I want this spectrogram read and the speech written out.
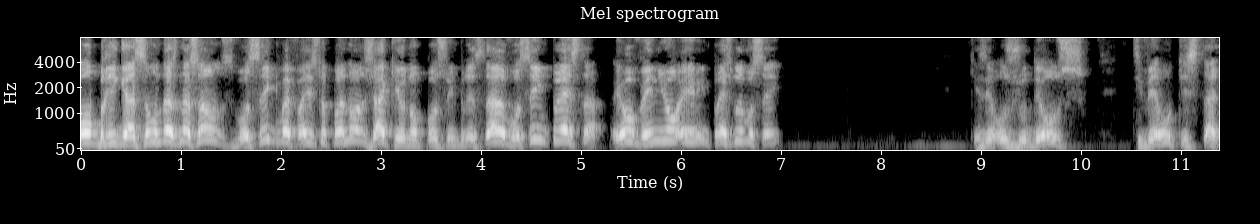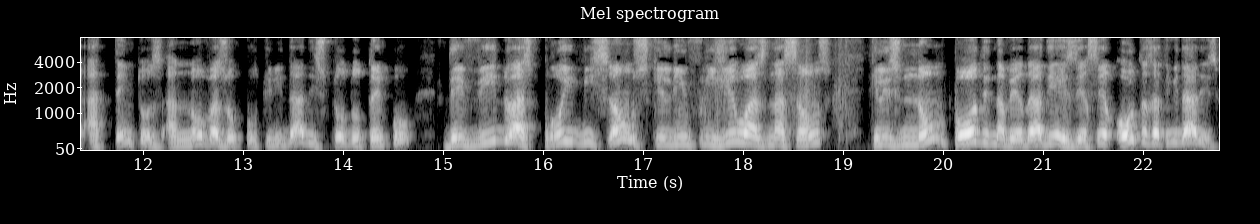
obrigação das nações. Você que vai fazer isso para nós, já que eu não posso emprestar, você empresta. Eu venho e empresto a você. Quer dizer, os judeus tiveram que estar atentos a novas oportunidades todo o tempo, devido às proibições que lhe infligiram as nações, que eles não podem, na verdade, exercer outras atividades.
